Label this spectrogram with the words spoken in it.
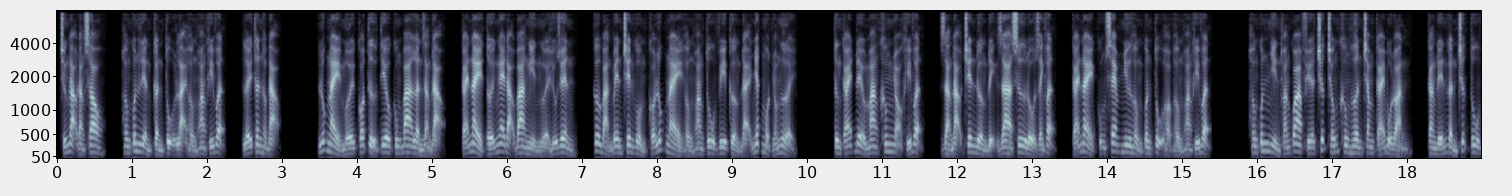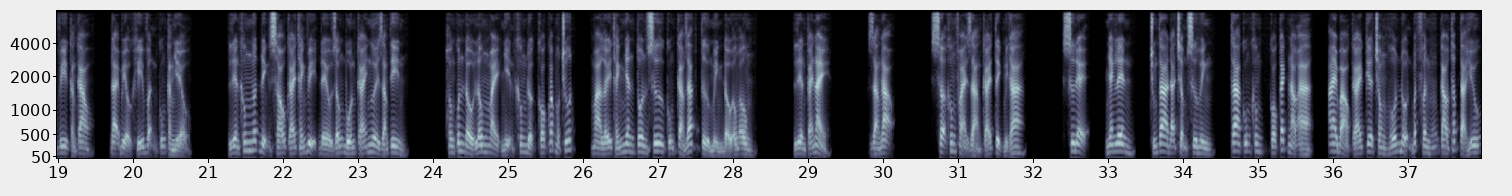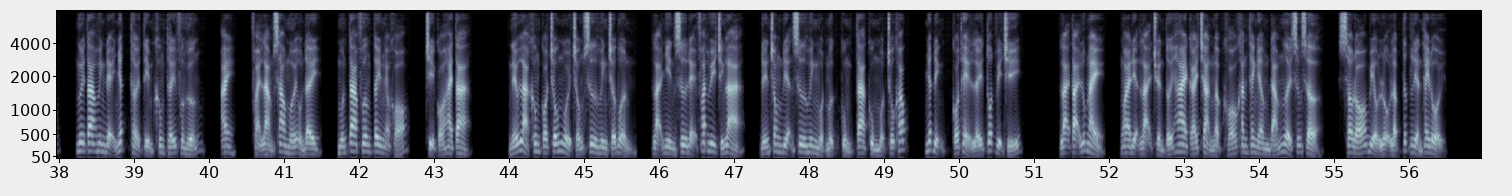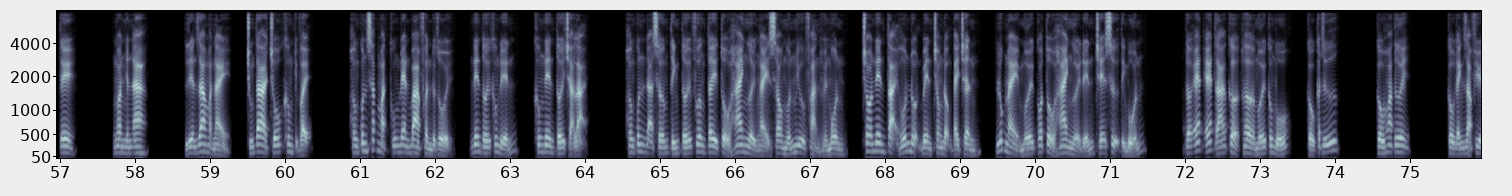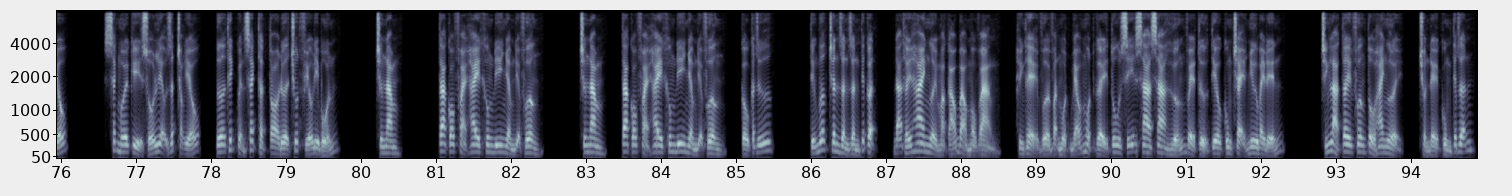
Chứng đạo đằng sau, hồng quân liền cần tụ lại hồng hoang khí vận, lấy thân hợp đạo. Lúc này mới có tử tiêu cung ba lần giảng đạo, cái này tới nghe đạo ba nghìn người hữu duyên cơ bản bên trên gồm có lúc này hồng hoang tu vi cường đại nhất một nhóm người. Từng cái đều mang không nhỏ khí vận, giảng đạo trên đường định ra sư đồ danh phận, cái này cũng xem như hồng quân tụ họp hồng hoang khí vận. Hồng quân nhìn thoáng qua phía trước trống không hơn trăm cái bồ đoàn, càng đến gần trước tu vi càng cao, đại biểu khí vận cũng càng nhiều. Liền không nhất định sáu cái thánh vị đều giống bốn cái người dám tin. Hồng quân đầu lông mày nhịn không được co quắp một chút, mà lấy thánh nhân tôn sư cũng cảm giác từ mình đầu ông ông. Liền cái này, giảng đạo, sợ không phải giảng cái tịch mình ta. Sư đệ, nhanh lên, chúng ta đã chậm sư mình ta cũng không có cách nào à ai bảo cái kia trong hỗn độn bất phân cao thấp tả hữu người ta huynh đệ nhất thời tìm không thấy phương hướng ai phải làm sao mới ở đây muốn ta phương tây nghèo khó chỉ có hai ta. Nếu là không có chỗ ngồi chống sư huynh chớ buồn, lại nhìn sư đệ phát huy chính là đến trong điện sư huynh một mực cùng ta cùng một chỗ khóc nhất định có thể lấy tốt vị trí. Lại tại lúc này ngoài điện lại truyền tới hai cái tràn ngập khó khăn thanh âm đám người sững sờ sau đó biểu lộ lập tức liền thay đổi. T. Ngoan nhân a. Liền ra mặt này chúng ta chỗ không kịp vậy. Hồng quân sắc mặt cũng đen ba phần được rồi nên tới không đến không nên tới trả lại hồng quân đã sớm tính tới phương tây tổ hai người ngày sau muốn mưu phản huyền môn, cho nên tại hỗn độn bên trong động tay chân, lúc này mới có tổ hai người đến chế sự tình huống tss á cờ hờ mới công bố, cầu cất giữ. Cầu hoa tươi. Cầu đánh giá phiếu. Sách mới kỳ số liệu rất trọng yếu, ưa thích quyển sách thật to đưa chút phiếu đi bốn. Chương năm. Ta có phải hay không đi nhầm địa phương? Chương năm, ta có phải hay không đi nhầm địa phương? Cầu cất giữ. Tiếng bước chân dần dần tiếp cận, đã thấy hai người mặc áo bảo màu vàng, hình thể vừa vặn một béo một gầy tu sĩ xa xa hướng về tử tiêu cung chạy như bay đến. Chính là tây phương tổ hai người chuẩn đề cùng tiếp dẫn.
